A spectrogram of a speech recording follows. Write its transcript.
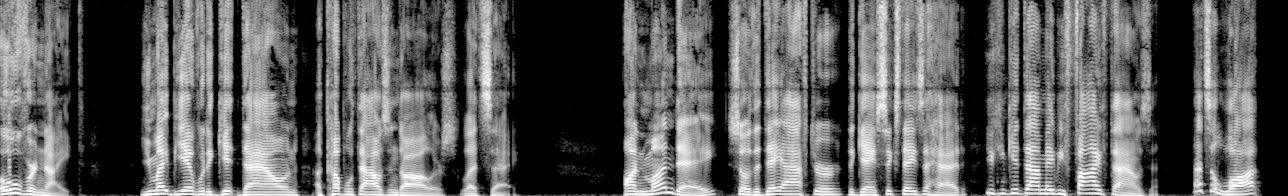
overnight, you might be able to get down a couple thousand dollars, let's say. On Monday, so the day after the game, 6 days ahead, you can get down maybe 5,000. That's a lot.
